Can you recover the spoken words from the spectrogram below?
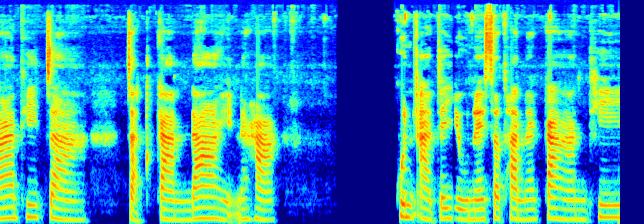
มารถที่จะจัดการได้นะคะ คุณอาจจะอยู่ในสถานการณ์ที่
